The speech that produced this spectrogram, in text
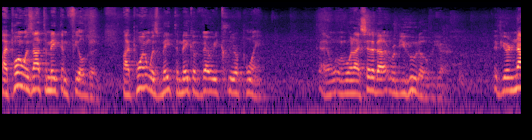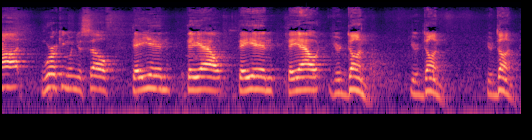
My point was not to make them feel good. My point was made to make a very clear point. And when I said about Rabbi Yehuda over here, if you're not working on yourself day in, day out, day in, day out, you're done. You're done. You're done.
